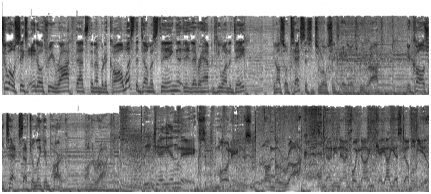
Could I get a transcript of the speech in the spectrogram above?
206 803 Rock, that's the number to call. What's the dumbest thing that ever happened to you on a date? You can also text us at 206 803 Rock. Your calls, your texts after Linkin Park on the Rock. BJ and Migs, mornings on The Rock, 99.9 KISW.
